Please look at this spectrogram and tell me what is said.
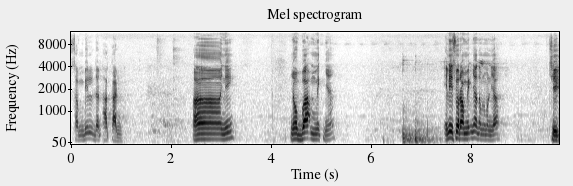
sambil dan akan Ah, ini nyoba mic-nya. Ini suara mic-nya teman-teman ya. Cik.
